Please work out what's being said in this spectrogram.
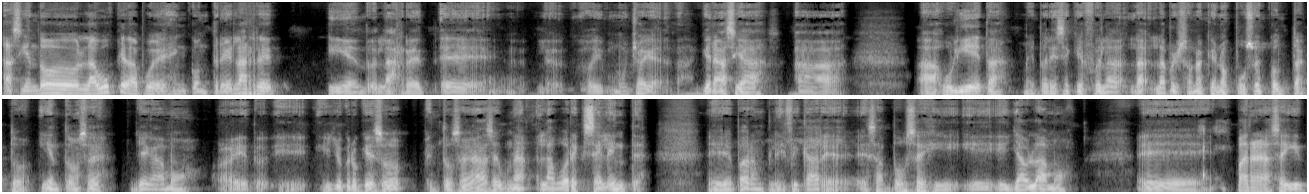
haciendo la búsqueda pues encontré la red y en la red, eh, doy muchas gracias a, Julieta, me parece que fue la, la, persona que nos puso en contacto y entonces llegamos a y, y, yo creo que eso entonces hace una labor excelente eh, para amplificar eh, esas voces y, y, ya hablamos eh, para seguir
